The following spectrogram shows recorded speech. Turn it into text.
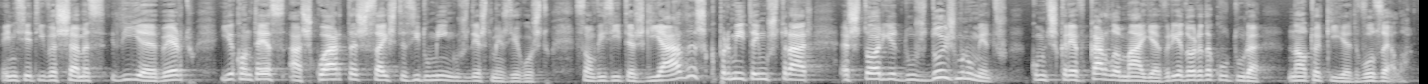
A iniciativa chama-se Dia Aberto e acontece às quartas, sextas e domingos deste mês de agosto. São visitas guiadas que permitem mostrar a história dos dois monumentos, como descreve Carla Maia, vereadora da Cultura na autarquia de Vozela.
